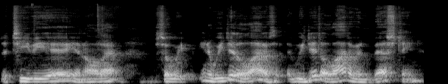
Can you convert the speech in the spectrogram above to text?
the TVA and all that. So we, you know, we did a lot of we did a lot of investing,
